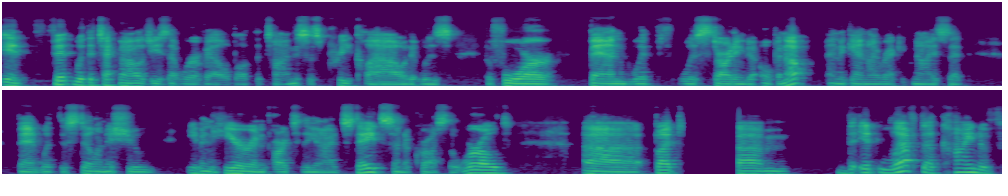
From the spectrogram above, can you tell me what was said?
It fit with the technologies that were available at the time. This is pre-cloud. It was before bandwidth was starting to open up. And again, I recognize that bandwidth is still an issue even here in parts of the United States and across the world. Uh, but um, it left a kind of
